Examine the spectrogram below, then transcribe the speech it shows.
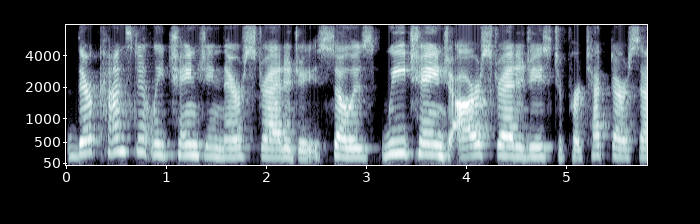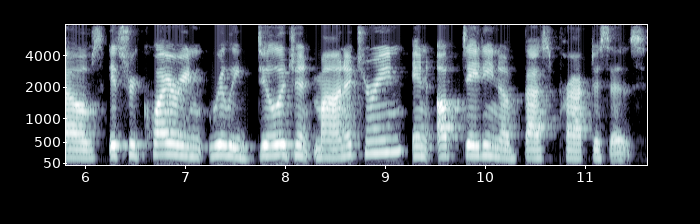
they're constantly changing their strategies. So as we change our strategies to protect ourselves, it's requiring really diligent monitoring and updating of best practices.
